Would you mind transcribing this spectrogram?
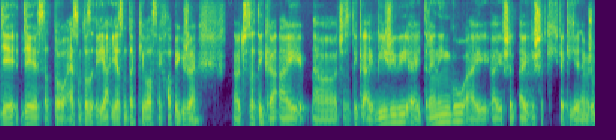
deje, deje sa to. A ja som, to, ja, ja som taký vlastne chlapík, že čo sa týka aj, čo sa týka aj výživy, aj tréningu, aj, aj, všet, aj všetkých takých, ja neviem, že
